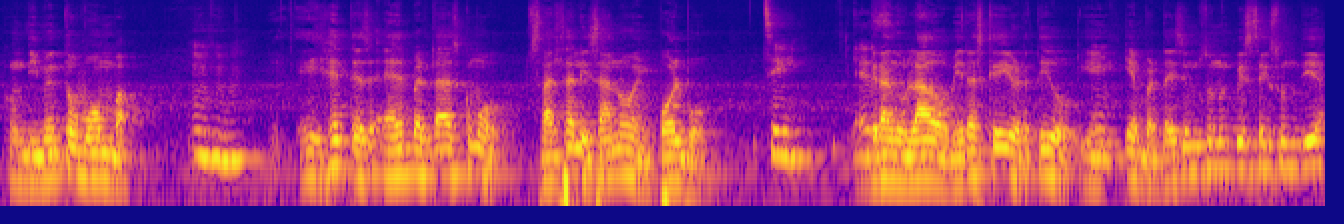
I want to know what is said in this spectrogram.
condimento bomba. Y gente, es, verdad, es como salsa lisano en polvo. Sí. Granulado, miras qué divertido. Y, mm. y en verdad hicimos unos bistecs un día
